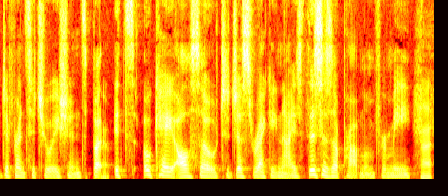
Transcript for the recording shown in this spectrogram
different situations, but yeah. it's okay also to just recognize this is a problem for me right.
